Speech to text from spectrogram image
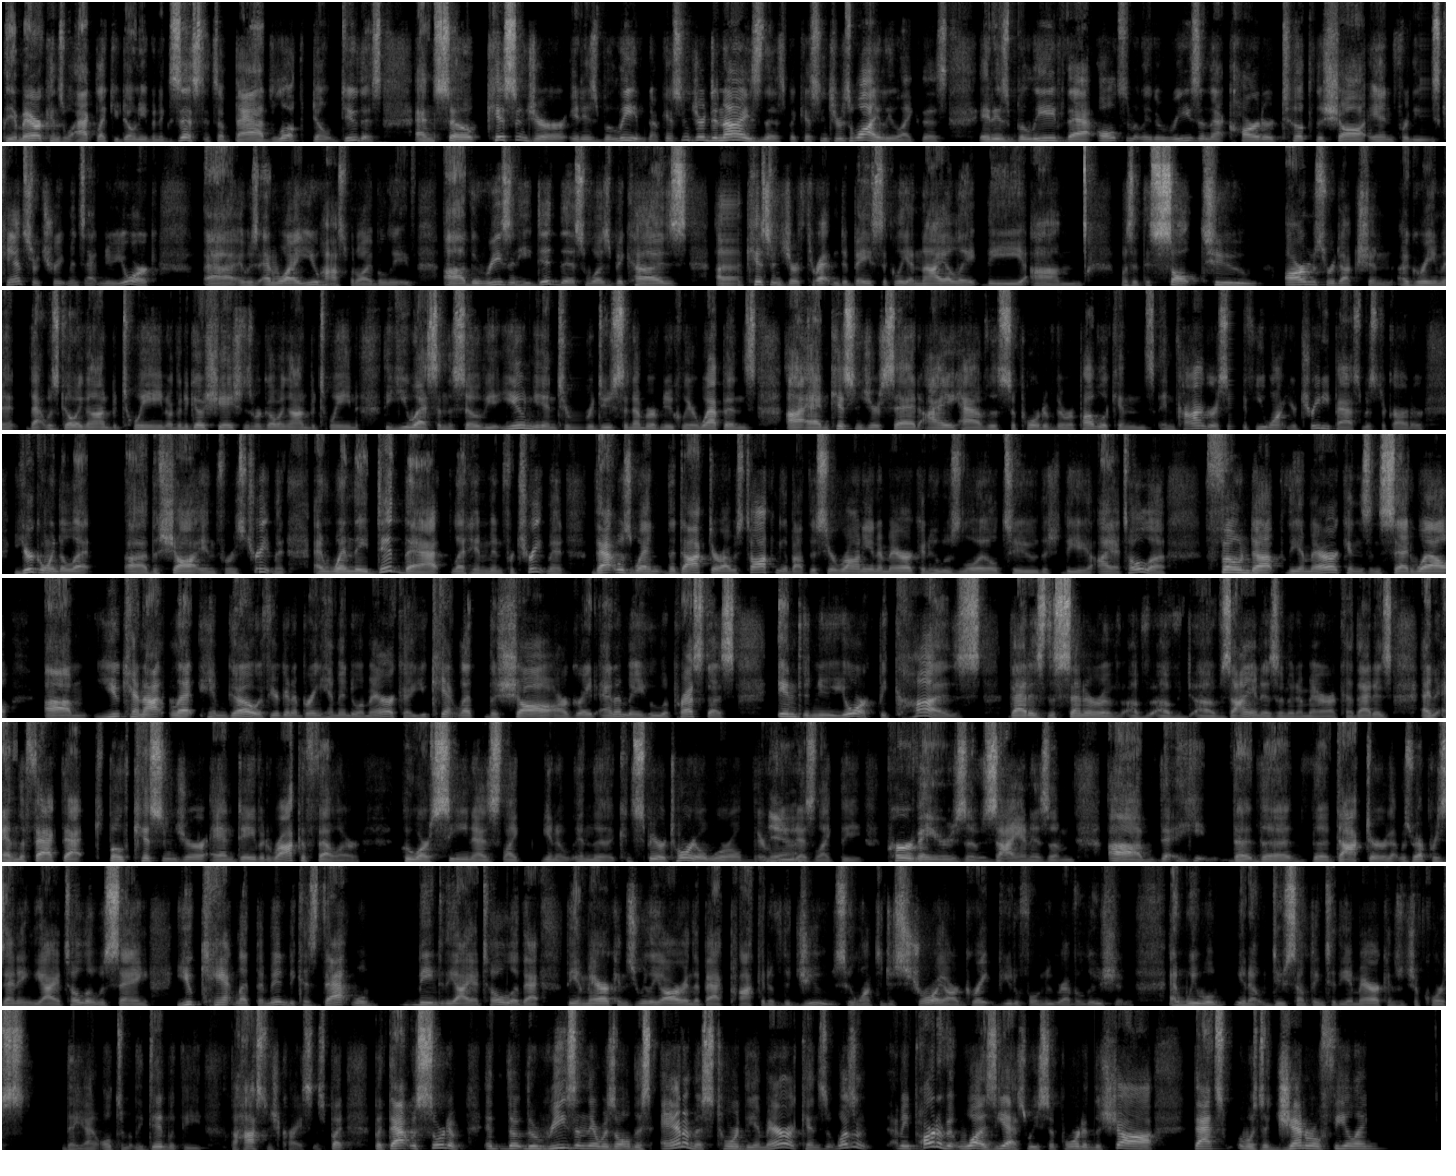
the Americans will act like you don't even exist. It's a bad look. Don't do this. And so Kissinger, it is believed, now Kissinger denies this, but Kissinger's wily like this. It is believed that ultimately the reason that Carter took the Shah in for these cancer treatments at New York uh, it was NYU Hospital, I believe. Uh, the reason he did this was because uh, Kissinger threatened to basically annihilate the um, was it the SALT II arms reduction agreement that was going on between, or the negotiations were going on between the US and the Soviet Union to reduce the number of nuclear weapons. Uh, and Kissinger said, I have the support of the Republicans in Congress. If you want your treaty passed, Mr. Carter, you're going to let uh, the Shah in for his treatment. And when they did that, let him in for treatment, that was when the doctor I was talking about, this Iranian American who was loyal to the, the Ayatollah, phoned up the Americans and said, well, um, you cannot let him go if you're going to bring him into America. You can't let the Shah, our great enemy who oppressed us, into New York because that is the center of, of of of, Zionism in America. That is, and and the fact that both Kissinger and David Rockefeller who are seen as like you know in the conspiratorial world they're yeah. viewed as like the purveyors of zionism uh that he the the the doctor that was representing the ayatollah was saying you can't let them in because that will mean to the ayatollah that the americans really are in the back pocket of the jews who want to destroy our great beautiful new revolution and we will you know do something to the americans which of course they ultimately did with the the hostage crisis. But but that was sort of the the reason there was all this animus toward the americans it wasn't i mean part of it was yes we supported the shah. That's was a general feeling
